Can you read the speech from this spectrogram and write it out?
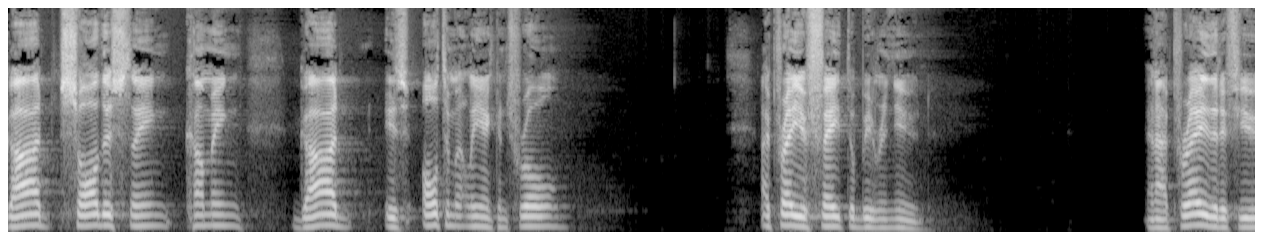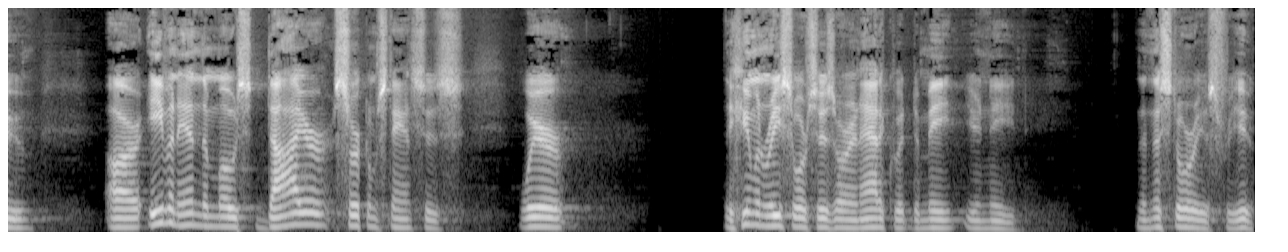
God saw this thing coming. God is ultimately in control. I pray your faith will be renewed. And I pray that if you are even in the most dire circumstances where the human resources are inadequate to meet your need, then this story is for you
